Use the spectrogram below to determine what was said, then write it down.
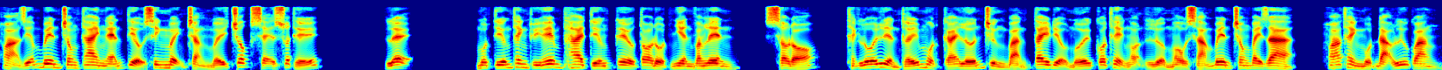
hỏa diễm bên trong thai ngén tiểu sinh mệnh chẳng mấy chốc sẽ xuất thế. Lệ! Một tiếng thanh thúy êm thai tiếng kêu to đột nhiên vang lên, sau đó, thạch lỗi liền thấy một cái lớn chừng bàn tay điệu mới có thể ngọn lửa màu xám bên trong bay ra, hóa thành một đạo lưu quang,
